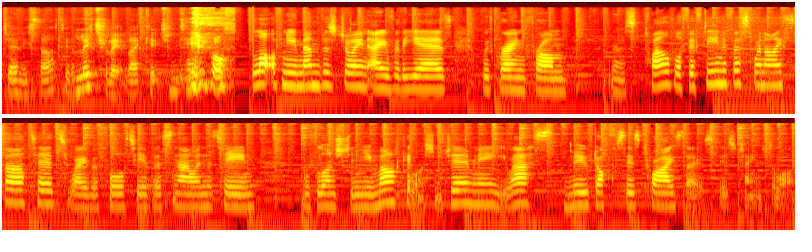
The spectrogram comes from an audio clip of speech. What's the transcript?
journey started, literally at their kitchen table. A lot of new members join over the years. We've grown from there was 12 or 15 of us when I started to over 40 of us now in the team. We've launched a new market, launched in Germany, US, moved offices twice, so it's, it's changed a lot.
